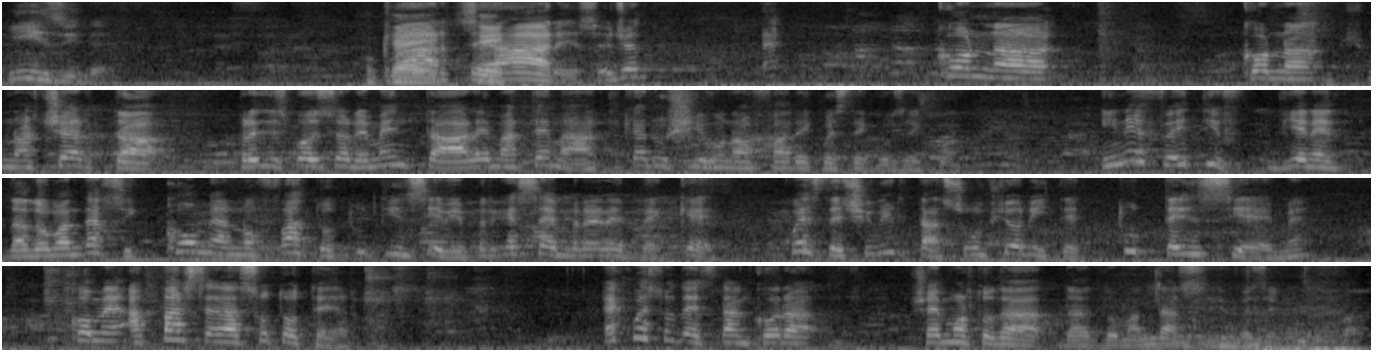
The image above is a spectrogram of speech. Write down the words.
Iside, okay, Marte, sì. Ares, cioè, eh, con, con una certa predisposizione mentale, matematica, riuscivano a fare queste cose qua. In effetti viene da domandarsi come hanno fatto tutti insieme, perché sembrerebbe che queste civiltà sono fiorite tutte insieme come apparse da sottoterra. E questo desta ancora. C'è molto da, da domandarsi di queste cose qua.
